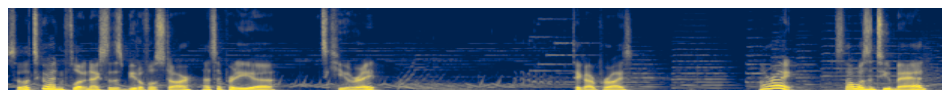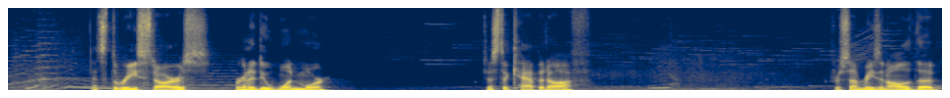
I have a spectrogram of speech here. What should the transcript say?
So let's go ahead and float next to this beautiful star. That's a pretty, uh, it's cute, right? Take our prize. All right, so that wasn't too bad. That's three stars. We're gonna do one more. Just to cap it off. For some reason, all of the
